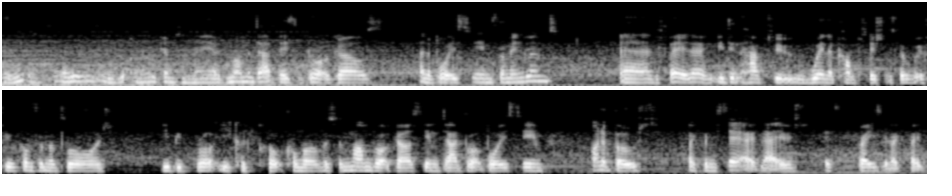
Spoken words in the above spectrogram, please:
I know we came to Mayo. Mum and Dad basically brought a girls and a boys team from England. And a Féile, you didn't have to win a competition. So if you come from abroad, you'd be brought. You could co- come over. So Mum brought a girls team, Dad brought a boys team on a boat. Like when you say it out loud, it's crazy. Like about,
